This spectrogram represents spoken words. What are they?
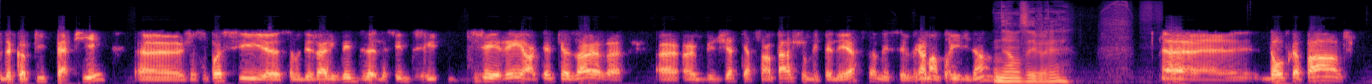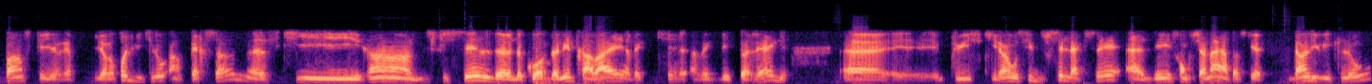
de copie papier. Euh, je ne sais pas si ça vous est déjà arrivé de- d'essayer de digé- digérer en quelques heures un- budget de 400 pages sur des PDF, là, mais c'est vraiment pas évident. Non, c'est vrai. Euh, D'autre part, je pense qu'il y aurait, aura pas de huis clos en personne, euh, ce qui rend difficile de, de coordonner le travail avec avec des collègues. Euh, et puis ce qui rend aussi difficile l'accès à des fonctionnaires, parce que dans les huis clos,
